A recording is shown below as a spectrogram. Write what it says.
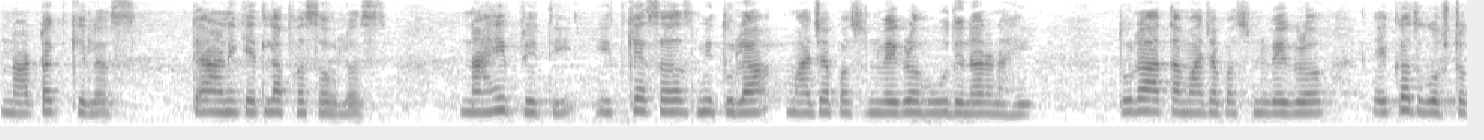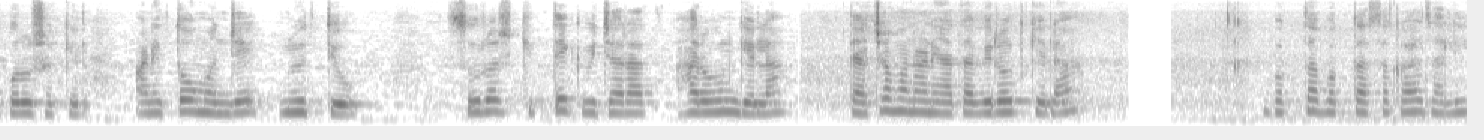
नाटक केलंस त्या अनिकेतला फसवलंस. नाही प्रीती इतक्या सहज मी तुला माझ्यापासून वेगळं होऊ देणार नाही. तुला आता माझ्यापासून वेगळं एकच गोष्ट करू शकेल आणि तो म्हणजे मृत्यू. सूरज कित्येक विचारात हरवून गेला. त्याच्या मनाने आता विरोध केला. बघता बघता सकाळ झाली.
